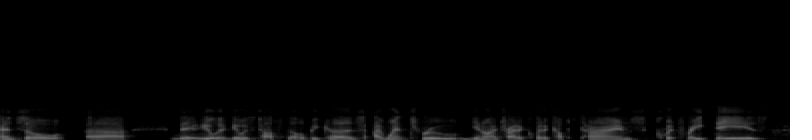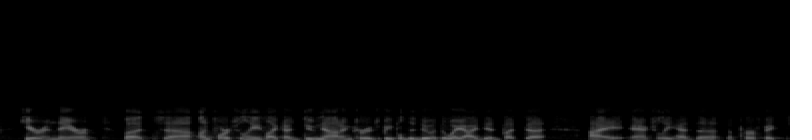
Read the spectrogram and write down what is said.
And so uh, it, it, it was tough though because I went through. You know, I tried to quit a couple times, quit for eight days here and there. But uh, unfortunately, like I do not encourage people to do it the way I did. But uh, I actually had the the perfect.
